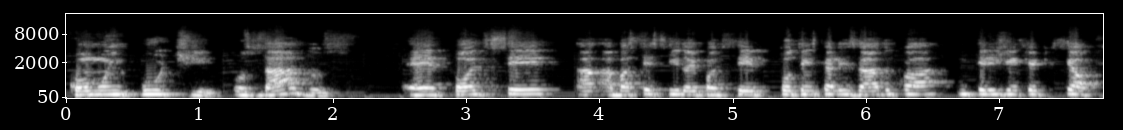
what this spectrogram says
como input os dados é, pode ser abastecido, aí pode ser potencializado com a inteligência artificial.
